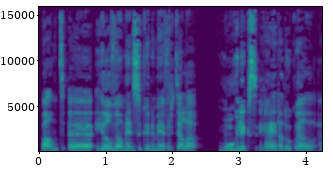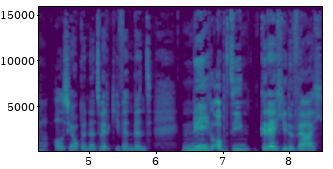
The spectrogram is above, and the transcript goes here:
want uh, heel veel mensen kunnen mij vertellen mogelijk ga je dat ook wel hè, als je op een netwerkevent bent. 9 op 10 krijg je de vraag:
